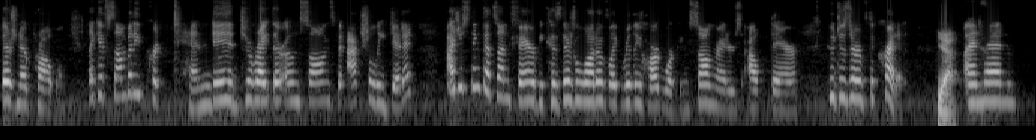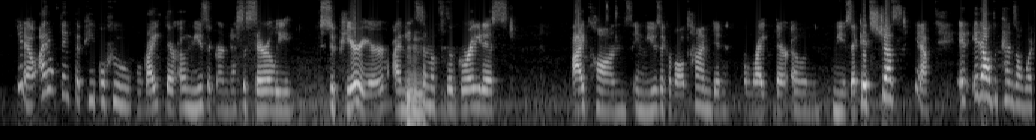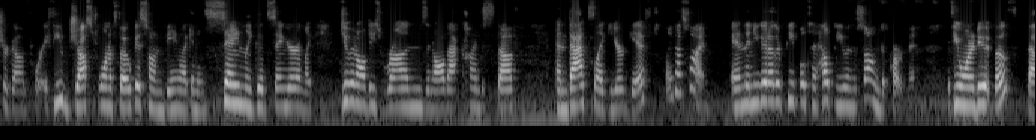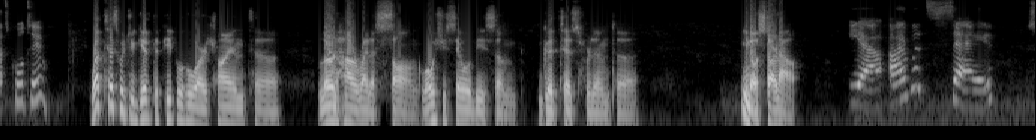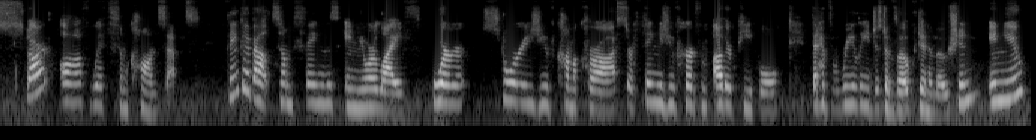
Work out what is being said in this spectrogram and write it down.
there's no problem. Like if somebody pretended to write their own songs but actually didn't, I just think that's unfair because there's a lot of like really hardworking songwriters out there who deserve the credit. Yeah. And then, you know, I don't think that people who write their own music are necessarily superior. I mean, Mhm. some of the greatest icons in music of all time didn't write their own music. It's just, you know, it, it all depends on what you're going for. If you just want to focus on being like an insanely good singer and like doing all these runs and all that kind of stuff, and that's like your gift, like that's fine. And then you get other people to help you in the song department. if you want to do it both, that's cool too. What tips would you give to people who are trying to learn how to write a song? What would you say would be some good tips for them to, you know, start out? Yeah, I would say start off with some concepts. Think about some things in your life or stories you've come across or things you've heard from other people that have really just evoked an emotion in you.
